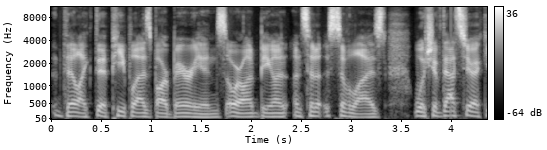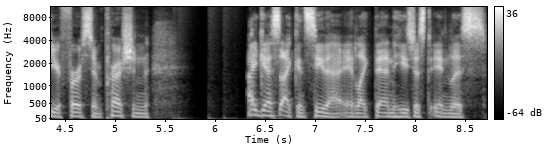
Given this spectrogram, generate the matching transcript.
the like the people as barbarians or on being un- uncivilized. Which, if that's like your first impression, I guess I can see that. And like then he's just in this.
